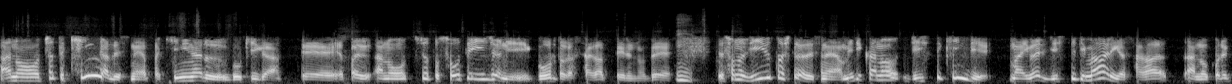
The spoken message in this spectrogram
あのちょっと金がですねやっぱり気になる動きがあって、やっぱりあのちょっと想定以上にゴールドが下がっているので、でその理由としてはですね、アメリカの実質金利、まあ、いわゆる実質利回りが下があのこれ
